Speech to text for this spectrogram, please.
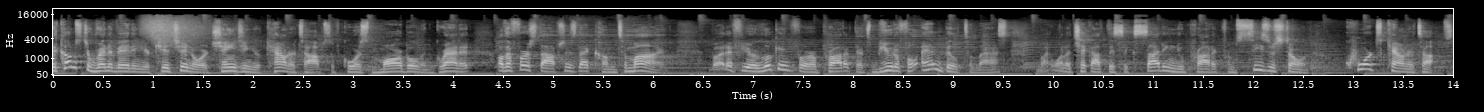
it comes to renovating your kitchen or changing your countertops, of course, marble and granite are the first options that come to mind. But if you're looking for a product that's beautiful and built to last, you might want to check out this exciting new product from Caesarstone, quartz countertops.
